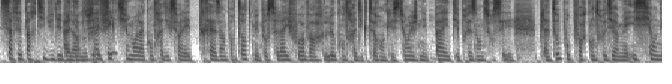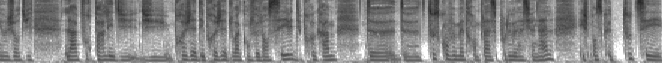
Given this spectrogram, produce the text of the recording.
Ça fait partie du débat Alors, démocratique. Effectivement, la contradiction, elle est très importante, mais pour cela, il faut avoir le contradicteur en question et je n'ai pas été présente sur ces plateaux pour pouvoir contredire. Mais ici, on est aujourd'hui là pour parler du, du projet, des projets de loi qu'on veut lancer, du programme, de, de tout ce qu'on veut mettre en place pour le national. Et je pense que toutes ces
